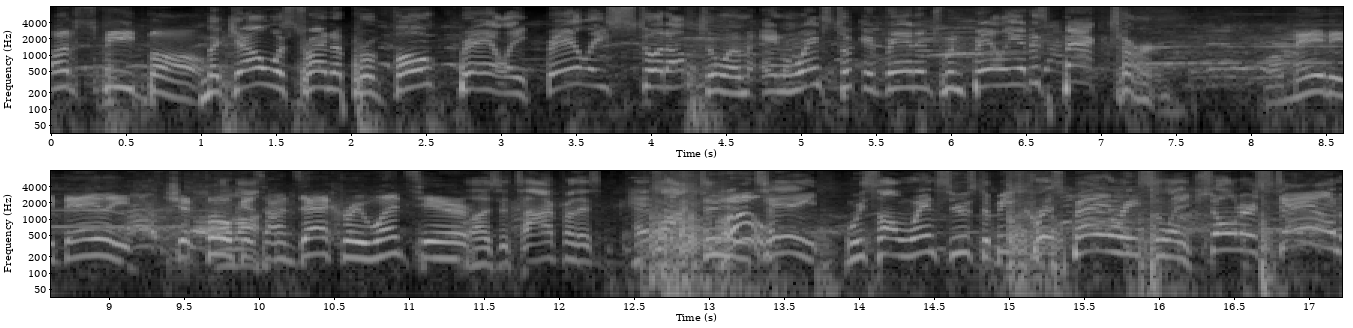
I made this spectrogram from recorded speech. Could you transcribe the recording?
of Speedball. Miguel was trying to provoke Bailey. Bailey stood up to him, and Wentz took advantage when Bailey had his back turned. Well, maybe Bailey should focus on. on Zachary Wentz here. Was it time for this headlock DDT? We saw Wentz used to beat Chris Bey recently. Shoulders down.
